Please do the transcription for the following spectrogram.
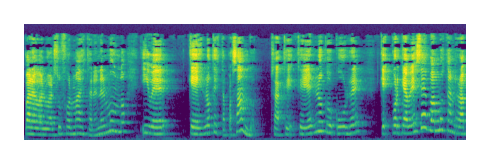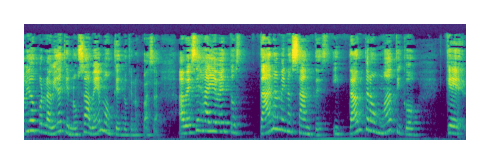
para evaluar su forma de estar en el mundo y ver qué es lo que está pasando. O sea, qué, qué es lo que ocurre, que, porque a veces vamos tan rápido por la vida que no sabemos qué es lo que nos pasa. A veces hay eventos tan amenazantes y tan traumáticos que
